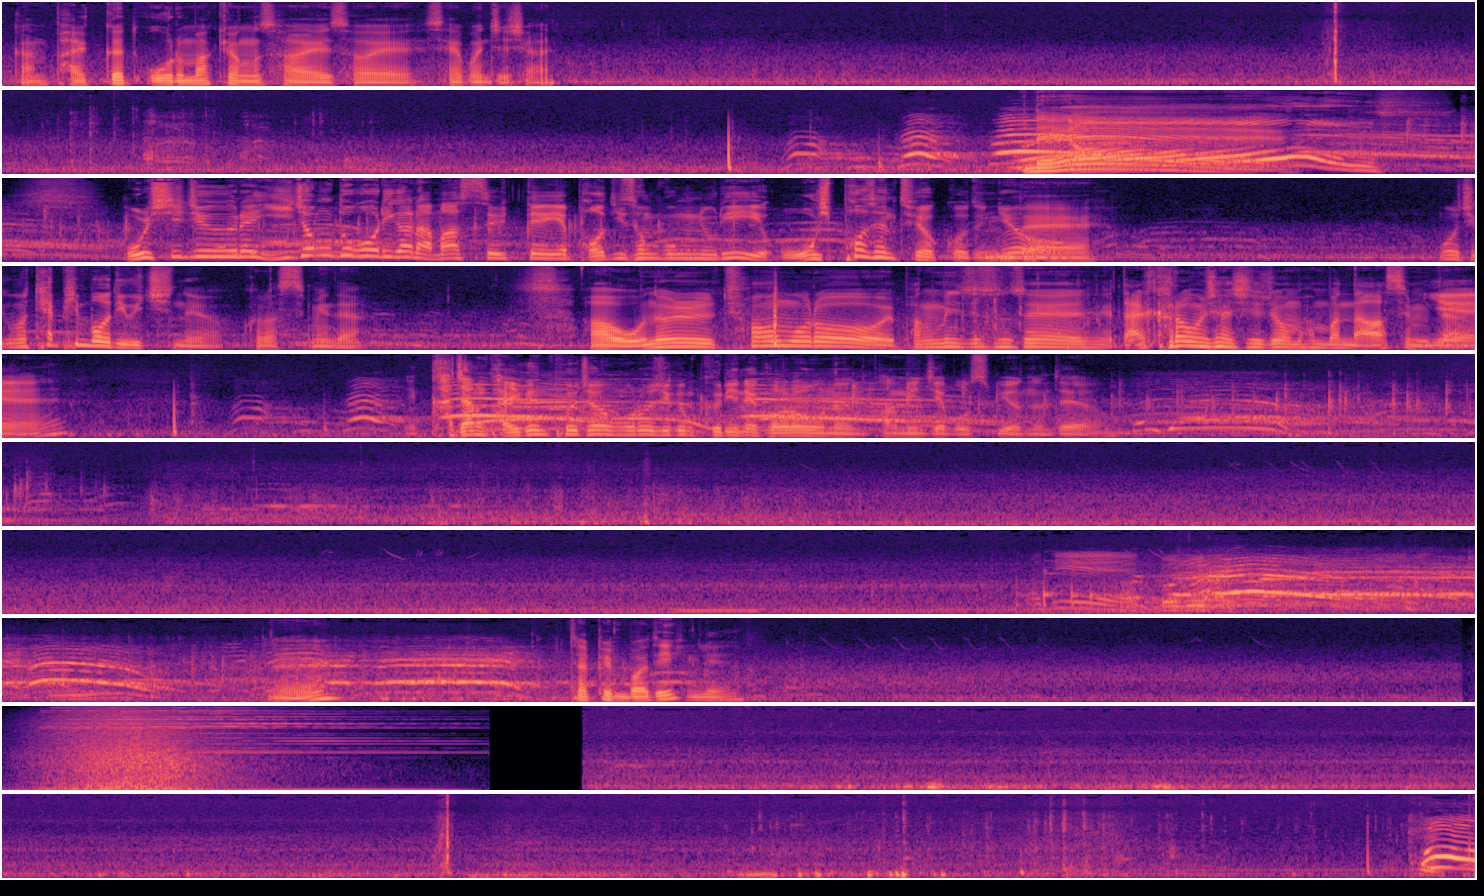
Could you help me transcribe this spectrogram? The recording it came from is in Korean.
약간 발끝 오르막 경사에서의 세 번째 샷. 네. 올 시즌에 이 정도 거리가 남았을 때의 버디 성공률이 50%였거든요. 네, 뭐 지금은 tap-in 버디 위치네요. 그렇습니다. 아 오늘 처음으로 박민지 선수의 날카로운 샷이 좀 한번 나왔습니다. 예. 가장 밝은 표정으로 지금 그린에 걸어오는 박민지의 모습이었는데요. 네. 태핀 버디. 예.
